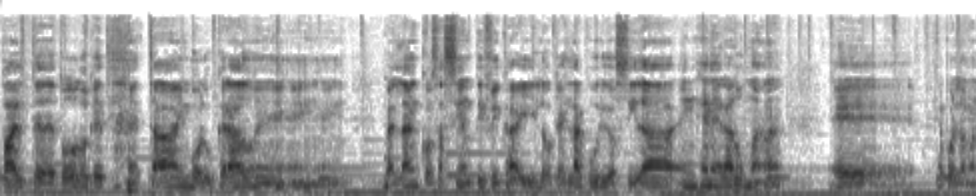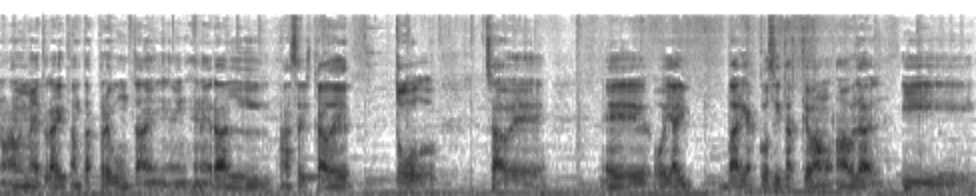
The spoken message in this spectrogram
parte de todo lo que está involucrado en, ¿verdad? en cosas científicas y lo que es la curiosidad en general humana. Eh, que por lo menos a mí me trae tantas preguntas en, general acerca de todo. ¿Sabes? Eh, hoy hay varias cositas que vamos a hablar y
